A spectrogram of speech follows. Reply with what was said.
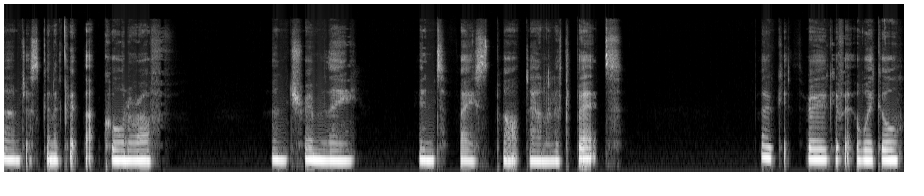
I'm just going to clip that corner off and trim the interfaced part down a little bit. Poke it through, give it a wiggle.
